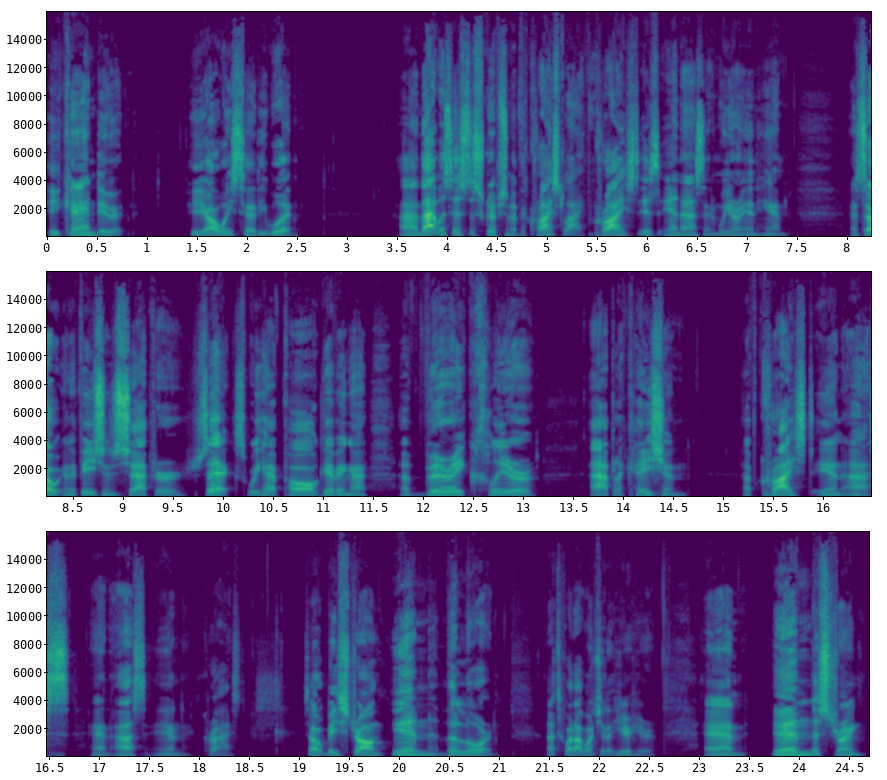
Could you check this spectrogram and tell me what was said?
He can do it. He always said he would. And that was his description of the Christ life. Christ is in us and we are in him. And so in Ephesians chapter 6, we have Paul giving a, a very clear application of Christ in us and us in Christ. So be strong in the Lord. That's what I want you to hear here. And in the strength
